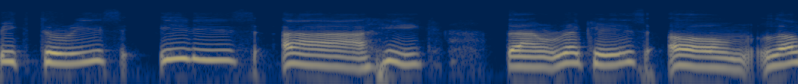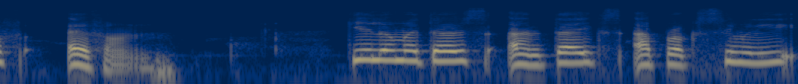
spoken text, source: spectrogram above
pictures. It is a hike that requires lot of effort. Kilometers and takes approximately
